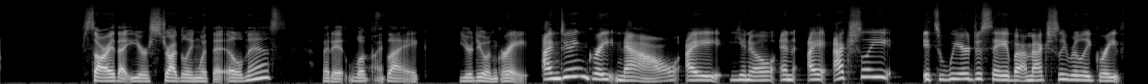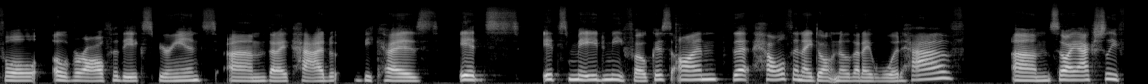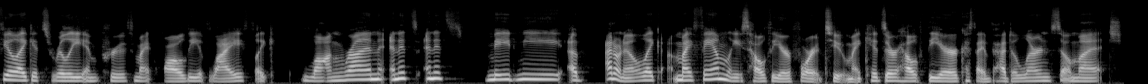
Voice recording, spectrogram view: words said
sorry that you're struggling with the illness, but it looks like you're doing great. I'm doing great now. I, you know, and I actually, it's weird to say, but I'm actually really grateful overall for the experience um, that I've had because it's it's made me focus on the health, and I don't know that I would have. Um, so I actually feel like it's really improved my quality of life, like long run, and it's and it's made me a I don't know, like my family's healthier for it too. My kids are healthier because I've had to learn so much.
